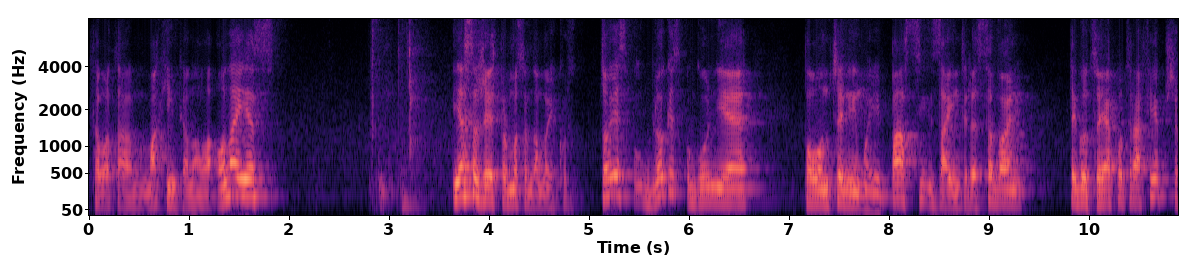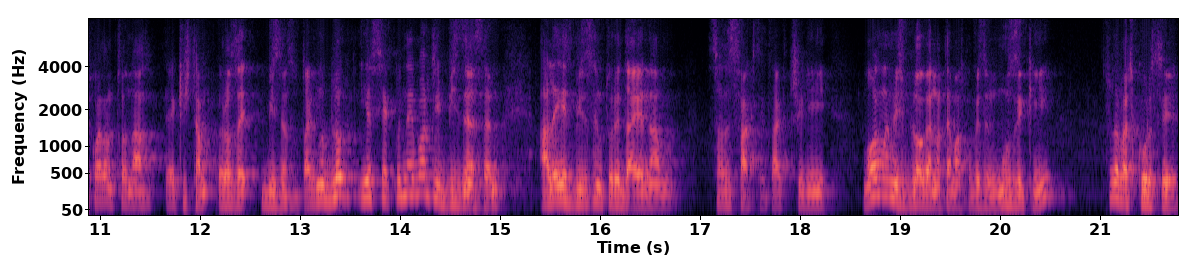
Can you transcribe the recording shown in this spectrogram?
cała ta machinka mała, ona jest, jasne, że jest promocją dla moich kursów. To jest, blog jest ogólnie połączenie mojej pasji, zainteresowań, tego, co ja potrafię, przekładam to na jakiś tam rodzaj biznesu. Tak? No blog jest jakby najbardziej biznesem, ale jest biznesem, który daje nam satysfakcję. Tak? Czyli można mieć bloga na temat powiedzmy muzyki, sprzedawać kursy,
